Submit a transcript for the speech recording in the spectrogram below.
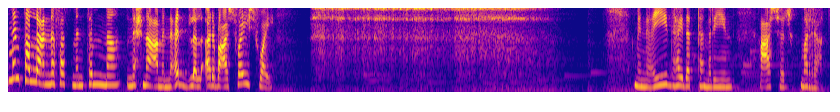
منطلع النفس من تمنا نحن عم نعد للأربعة شوي شوي. منعيد هيدا التمرين عشر مرات.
